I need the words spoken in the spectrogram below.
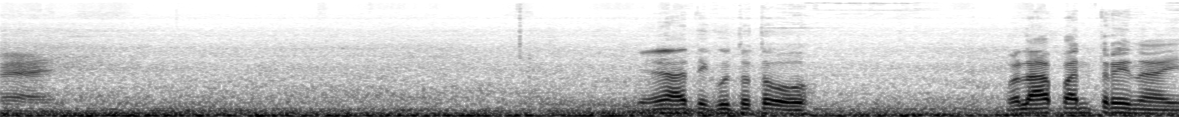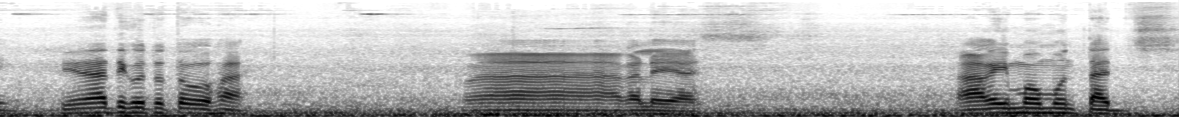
Ayan. Tingnan natin kung totoo. Wala pang tren ay. Tingnan natin kung totoo ha. Mga kalayas. Aking momontage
